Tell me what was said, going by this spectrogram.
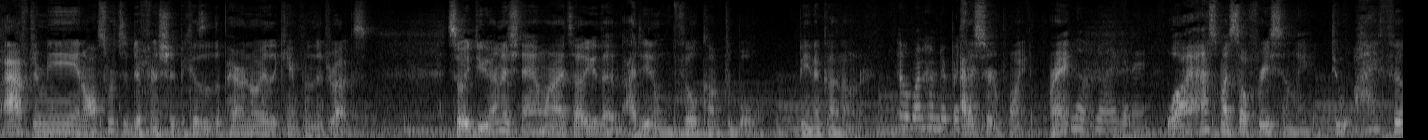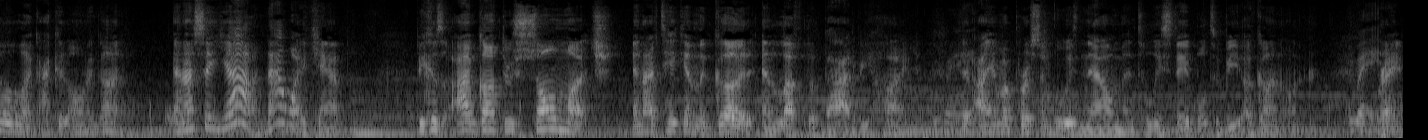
after me and all sorts of different shit because of the paranoia that came from the drugs. So do you understand when I tell you that I didn't feel comfortable being a gun owner Oh, 100%. at a certain point, right? No, no, I get it. Well, I asked myself recently, do I feel like I could own a gun? And I say, yeah, now I can. Because I've gone through so much and I've taken the good and left the bad behind. Right. That I am a person who is now mentally stable to be a gun owner, Right. right?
